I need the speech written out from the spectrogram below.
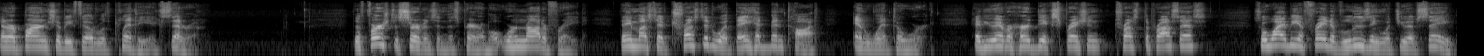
and our barns shall be filled with plenty, etc. The first servants in this parable were not afraid. They must have trusted what they had been taught and went to work. Have you ever heard the expression, trust the process? So why be afraid of losing what you have saved?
